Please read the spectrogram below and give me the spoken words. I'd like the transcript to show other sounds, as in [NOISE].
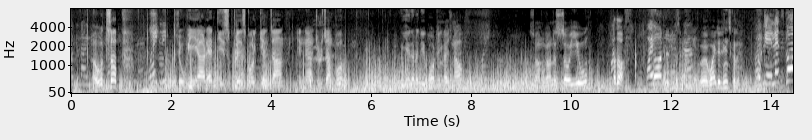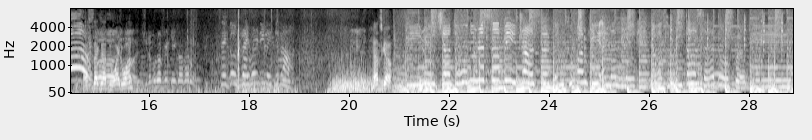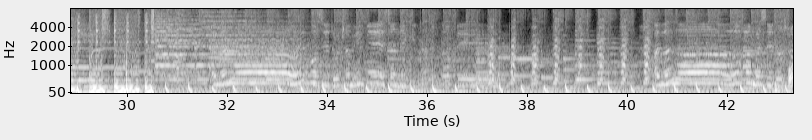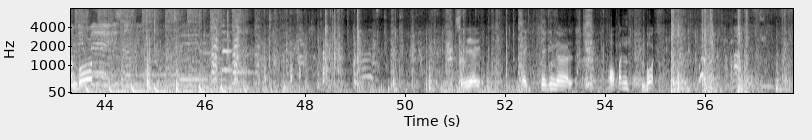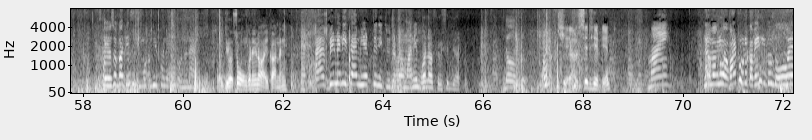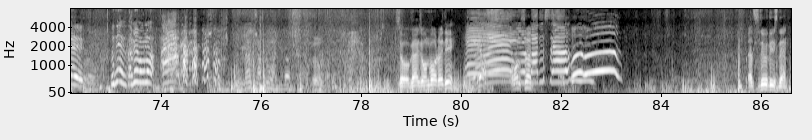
Uh, what's up? So we are at this place called Geljang in uh, Churachandpur. We are gonna do boating right now. So I'm gonna show you. Other, Go to this ground. uh, white and hinge color. Okay, let's go. That's like that white one. Say those driver di lete na. Let's go. On board. So we are taking the open boat. Sayo this is more here one. You are so on kanina ay kan nahi. I've been many time here to need to the money. One of you sit there. Okay, I'll sit here then. Mai. Na mang lo war thu ka ve hi tu do. Tu ni ame mang lo. So guys on board ready? Hey, All set. about to sell. Let's do this then.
